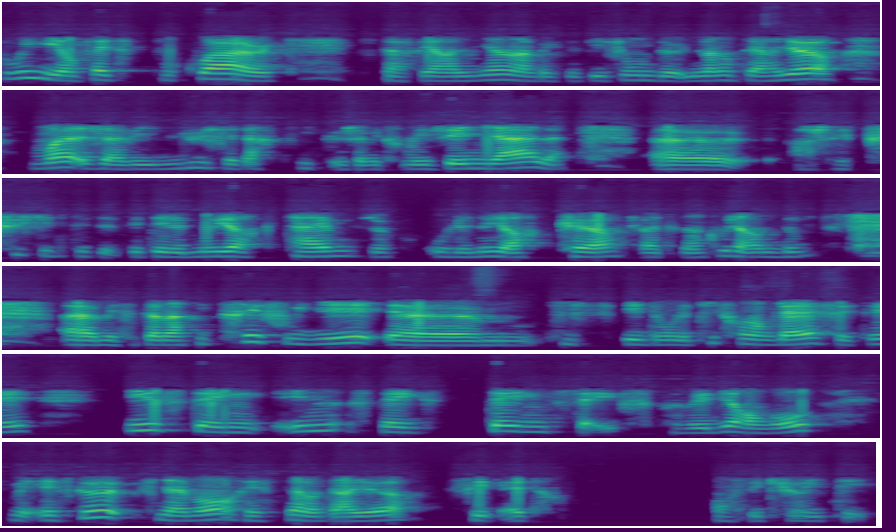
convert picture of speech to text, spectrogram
oui, en fait, pourquoi ça fait un lien avec cette question de l'intérieur? Moi, j'avais lu cet article que j'avais trouvé génial. Euh, alors, je sais plus si c'était le New York Times ou le New Yorker, tu vois, tout d'un coup, j'ai un doute. Euh, mais c'était un article très fouillé euh, qui, et dont le titre en anglais, c'était Is staying in, stay, staying safe? Ça veut dire, en gros, mais est-ce que finalement, rester à l'intérieur, c'est être en sécurité?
